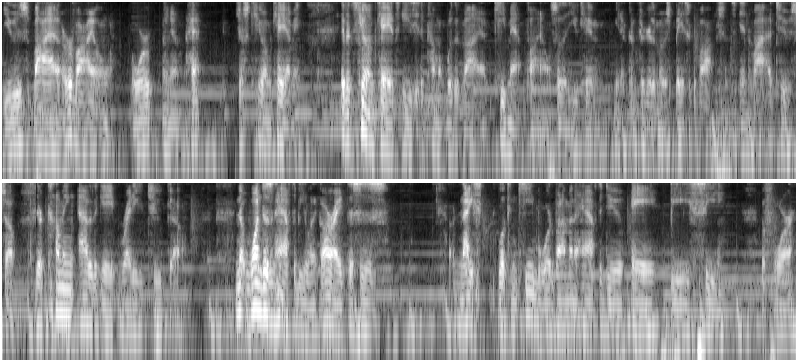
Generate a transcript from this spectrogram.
use Via or Vial or you know heck, just QMK. I mean, if it's QMK, it's easy to come up with it via key map file so that you can you know configure the most basic of options in VIA too. So they're coming out of the gate ready to go. No, one doesn't have to be like, all right, this is a nice looking keyboard, but I'm going to have to do A, B, C before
